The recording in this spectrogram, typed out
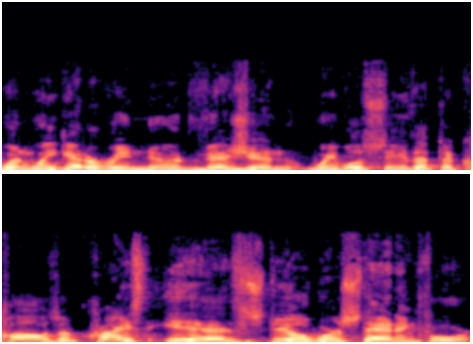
when we get a renewed vision, we will see that the cause of Christ is still worth standing for.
